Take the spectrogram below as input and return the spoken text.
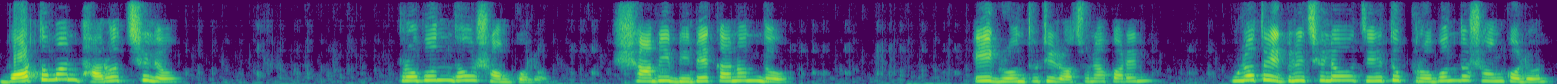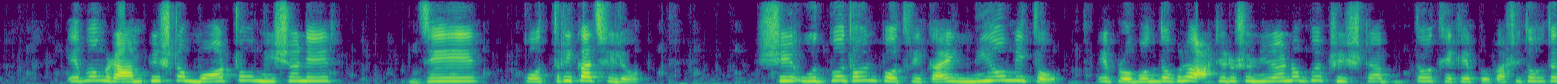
বর্তমান ভারত ছিল প্রবন্ধ সংকলন। স্বামী বিবেকানন্দ এই গ্রন্থটি রচনা করেন। মূলত এগুলি ছিল যেহেতু প্রবন্ধ সংকলন এবং রামকৃষ্ণ মঠ ও মিশনের যে পত্রিকা ছিল, সেই উদ্বোধন পত্রিকায় নিয়মিত এই প্রবন্ধগুলো আঠেরোশো নিরানব্বই খ্রিস্টাব্দ থেকে প্রকাশিত হতে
